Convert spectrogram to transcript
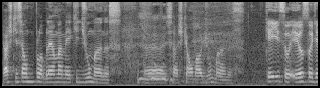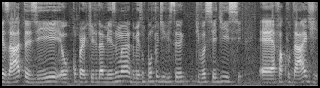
Eu acho que isso é um problema meio que de humanas. É, isso eu acho que é um mal de humanas. Que isso, eu sou de exatas e eu compartilho da mesma, do mesmo ponto de vista que você disse. É, a faculdade,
